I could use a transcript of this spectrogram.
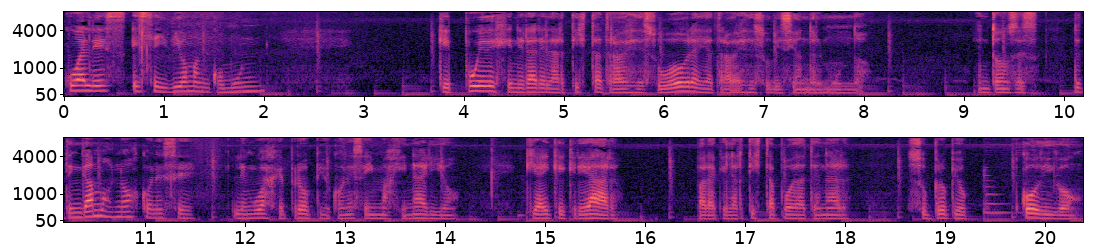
cuál es ese idioma en común que puede generar el artista a través de su obra y a través de su visión del mundo. Entonces, detengámonos con ese lenguaje propio, con ese imaginario que hay que crear para que el artista pueda tener su propio código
